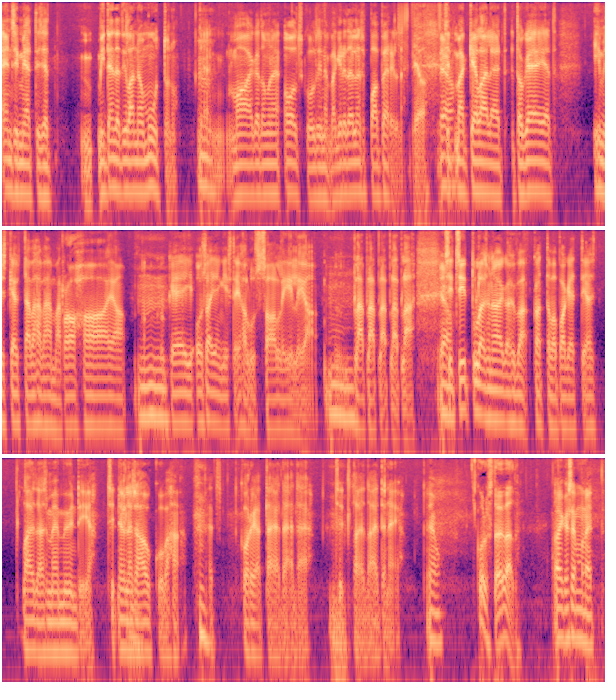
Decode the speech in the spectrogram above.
ensin miettisin, että miten tämä tilanne on muuttunut. Mm. Mä oon aika tommonen old school sinne, mä kirjoitan yleensä paperille. Joo. Sitten Joo. mä kelailen, että, että okei, että ihmiset käyttää vähän vähemmän rahaa ja mm. okei, osa jengistä ei halua salilla ja mm. bla bla bla bla bla. Joo. Sitten siitä tulee sellainen aika hyvä kattava paketti ja sit laitetaan se meidän myyntiin ja sitten ne yleensä haukkuu vähän, että korjaa tää ja tää ja tää. Sitten laitetaan eteneen ja Joo. Kuulostaa hyvältä. Aika semmoinen, että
